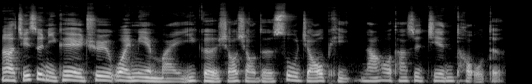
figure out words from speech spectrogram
那其实你可以去外面买一个小小的塑胶瓶，然后它是尖头的。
